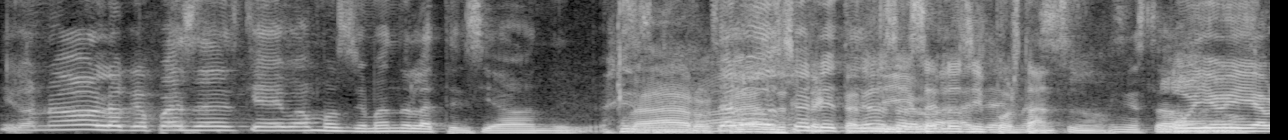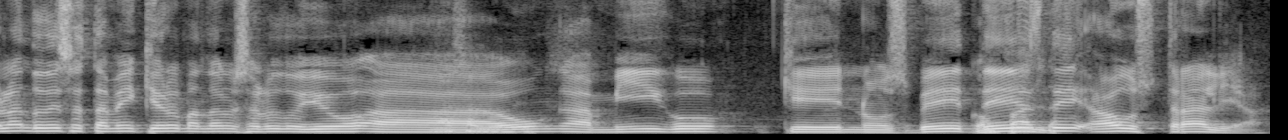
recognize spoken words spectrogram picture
Digo, no, lo que pasa es que vamos llamando la atención. digo. Claro, Saludos, Carlitos. Vamos a hacer los importantes, ¿no? oye, hablando de eso, también quiero mandar un saludo yo a un amigo que nos ve Con desde Australia.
